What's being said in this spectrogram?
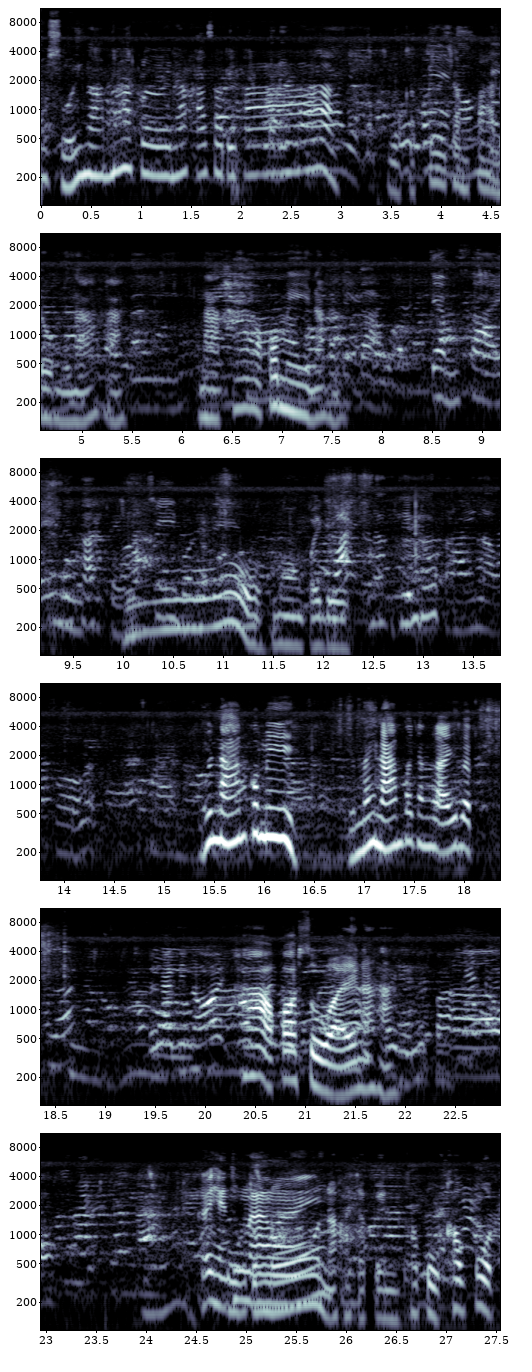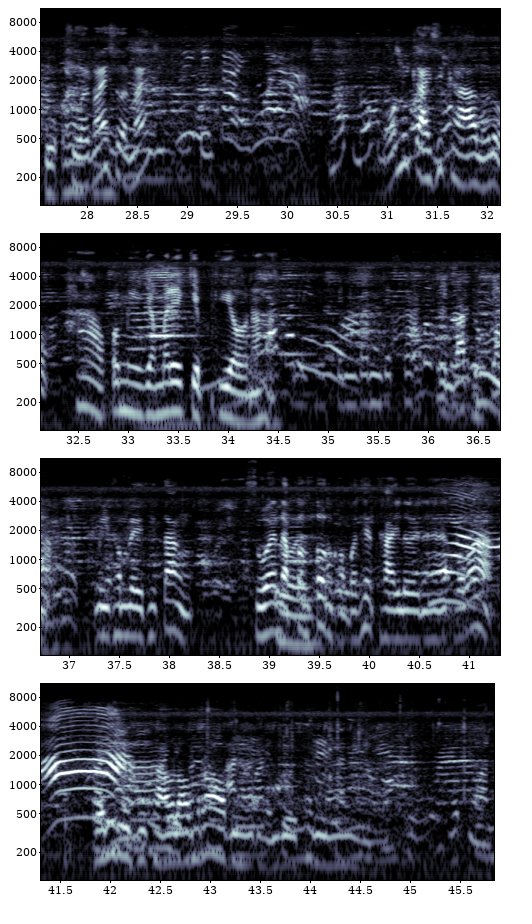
อ้สวยงามมากเลยนะคะ สวัสดีค่ะอยู่กับเต้จำปาดงนะคะนาข้าวก็มีนะคะแจ่มใสนะคะที่บริเวโอ้ณมองไปดูวัดนะคะตอนนี้เราก็ได้มาเฮ้ยน้ำก็มี เห็นไหมน้ำก็ยังไหลแบบข้าวก็สวยนะคะเคยเห็นทุ่งนาไหมตรงโน้นนะคะจะเป็นเขาปลูกข้าวโพดปลูกอะไรสวยไหมสวยไหม โอ้มีไก่สีขาวเหรอลูกข้าวก็มียังไม่ได้เก็บเกี่ยวนะคะเป็นวัดที่มีทำเลที่ตั้งสวยอันดับสวย ต้นๆของประเทศไทยเลยนะฮะเพราะว่าเห็นวิวภูเขาล้อมรอบนะฮะเห็นวิวทุ่งนา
